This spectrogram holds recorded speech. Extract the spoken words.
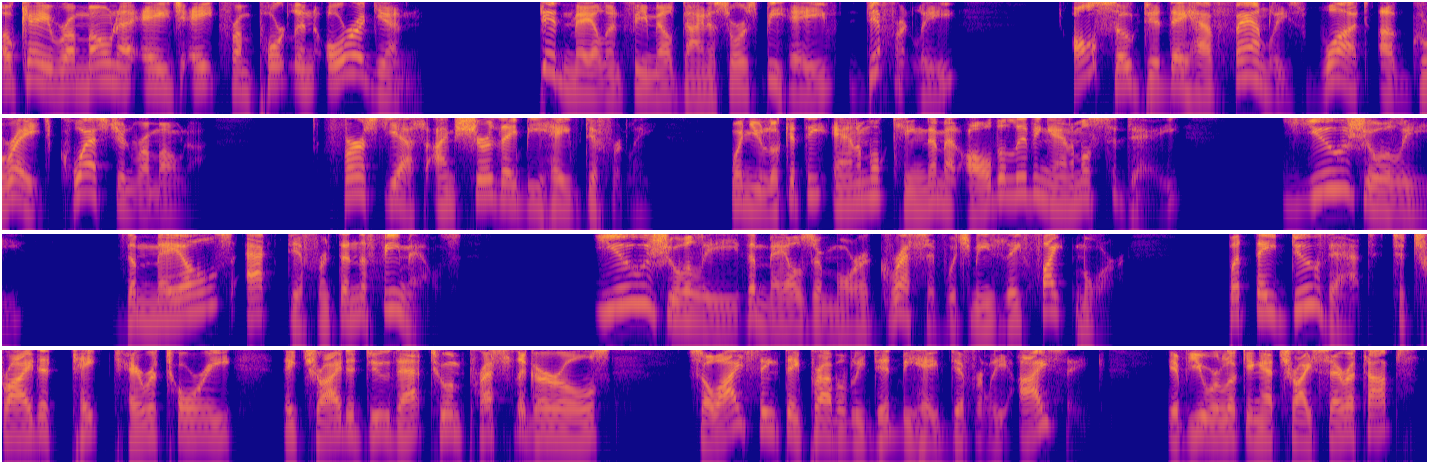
Okay, Ramona, age eight from Portland, Oregon. Did male and female dinosaurs behave differently? Also, did they have families? What a great question, Ramona. First, yes, I'm sure they behave differently. When you look at the animal kingdom, at all the living animals today, usually the males act different than the females. Usually the males are more aggressive, which means they fight more. But they do that to try to take territory. They try to do that to impress the girls. So I think they probably did behave differently. I think if you were looking at Triceratops,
